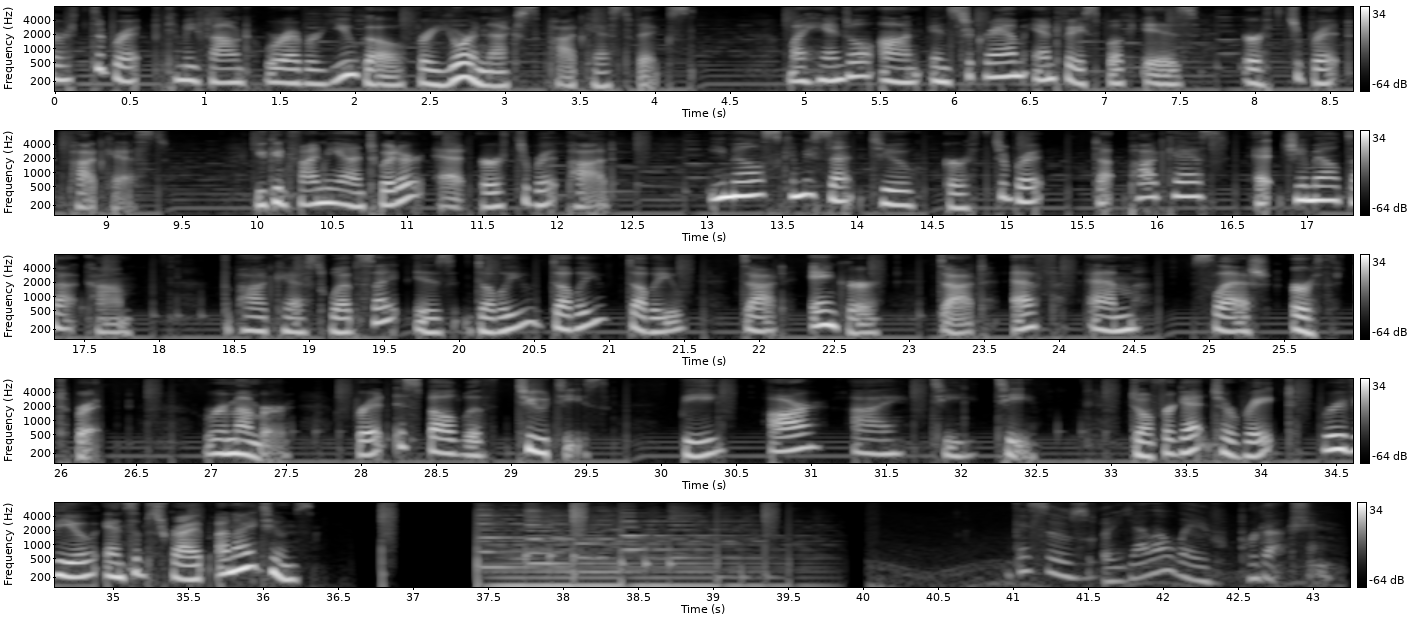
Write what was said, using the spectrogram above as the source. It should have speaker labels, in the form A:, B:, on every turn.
A: Earth to Brit can be found wherever you go for your next podcast fix. My handle on Instagram and Facebook is Earth to Brit Podcast. You can find me on Twitter at Earth to Brit Pod. Emails can be sent to earthtobrit.podcast at gmail.com. The podcast website is www.anchor.fm slash earth to Brit. Remember, Brit is spelled with two T's. B R I T T. Don't forget to rate, review, and subscribe on iTunes.
B: This is a Yellow Wave production.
